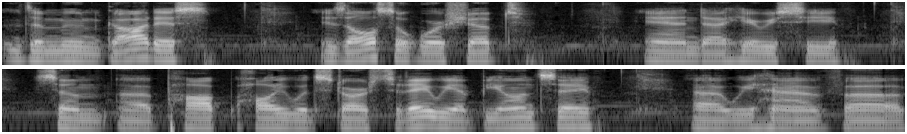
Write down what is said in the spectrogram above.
the moon goddess is also worshipped and uh, here we see some uh, pop Hollywood stars today. We have Beyonce. Uh, we have uh,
